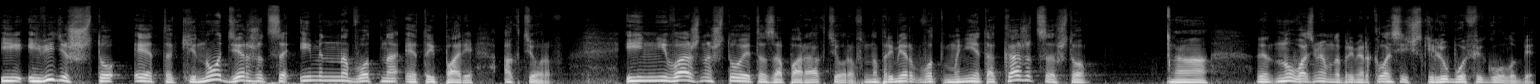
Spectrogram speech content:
и, и видишь, что это кино держится именно вот на этой паре актеров. И неважно, что это за пара актеров. Например, вот мне так кажется, что а, Э, ну, возьмем, например, классический «Любовь и голуби».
